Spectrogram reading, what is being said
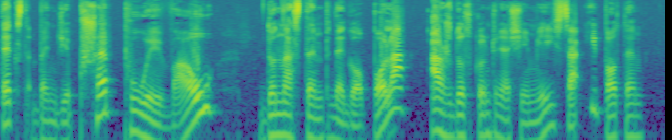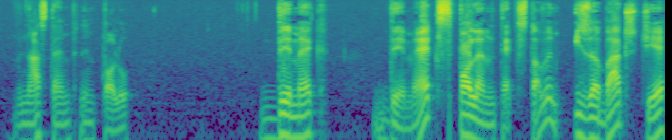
tekst będzie przepływał do następnego pola, aż do skończenia się miejsca i potem w następnym polu. Dymek, dymek z polem tekstowym i zobaczcie,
